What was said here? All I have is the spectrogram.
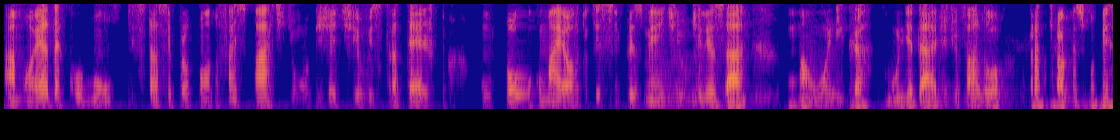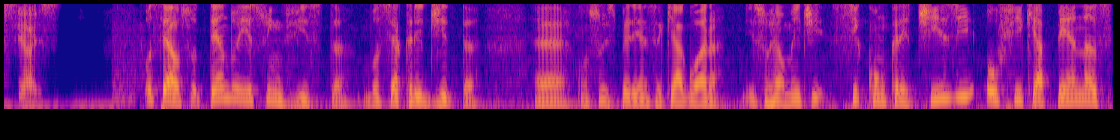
a moeda comum que está se propondo faz parte de um objetivo estratégico um pouco maior do que simplesmente utilizar uma única unidade de valor para trocas comerciais. Ô Celso, tendo isso em vista, você acredita é, com sua experiência que agora isso realmente se concretize ou fique apenas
